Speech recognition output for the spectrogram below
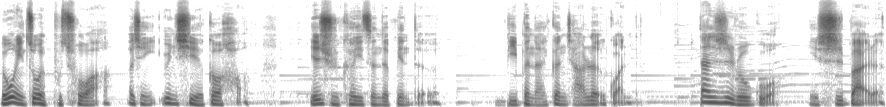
如果你做的不错啊，而且运气也够好，也许可以真的变得比本来更加乐观。但是如果你失败了，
